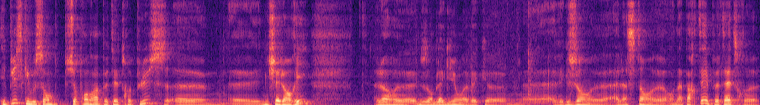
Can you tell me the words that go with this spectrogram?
et puis, ce qui vous surprendra peut-être plus, euh, Michel Henry, alors, nous en blaguions avec, avec Jean à l'instant en aparté. Peut-être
